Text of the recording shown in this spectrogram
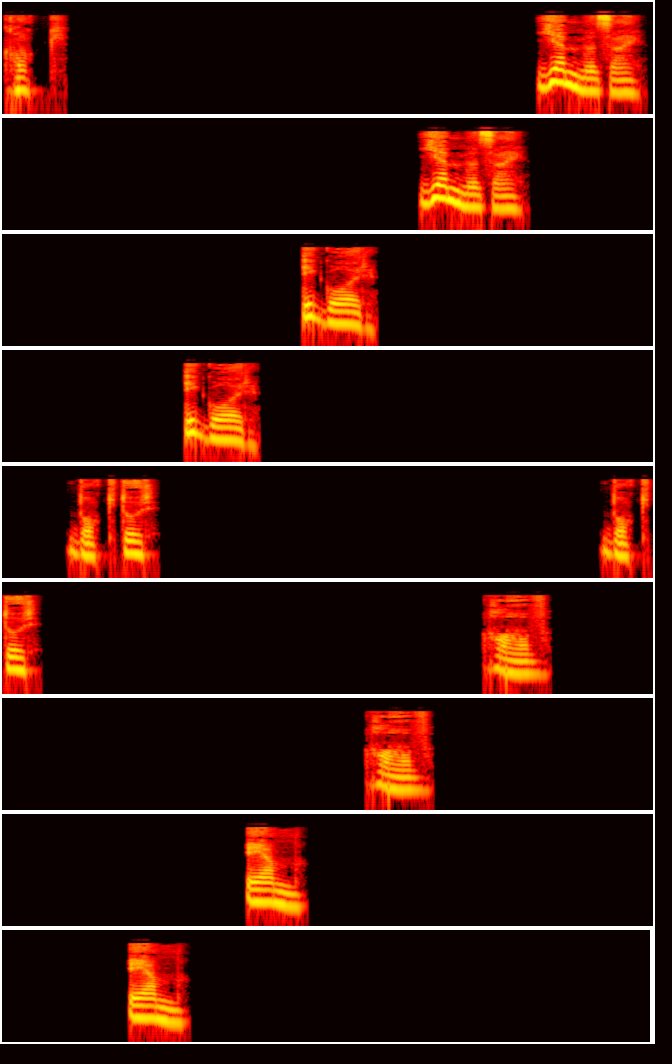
kokk Gjemme seg. Gjemme seg. I går. I går. Doktor. Doktor. Hav. Hav. En. En.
